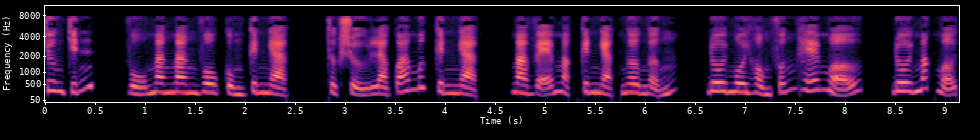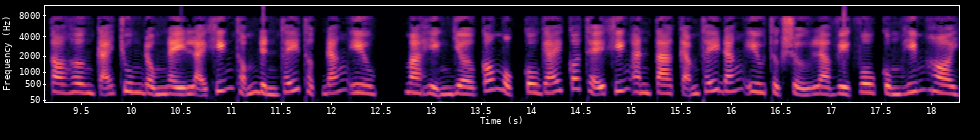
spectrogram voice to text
chương 9, vụ mang mang vô cùng kinh ngạc, thực sự là quá mức kinh ngạc, mà vẻ mặt kinh ngạc ngơ ngẩn, đôi môi hồng phấn hé mở, đôi mắt mở to hơn cả chuông đồng này lại khiến thẩm đình thấy thật đáng yêu, mà hiện giờ có một cô gái có thể khiến anh ta cảm thấy đáng yêu thực sự là việc vô cùng hiếm hoi.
